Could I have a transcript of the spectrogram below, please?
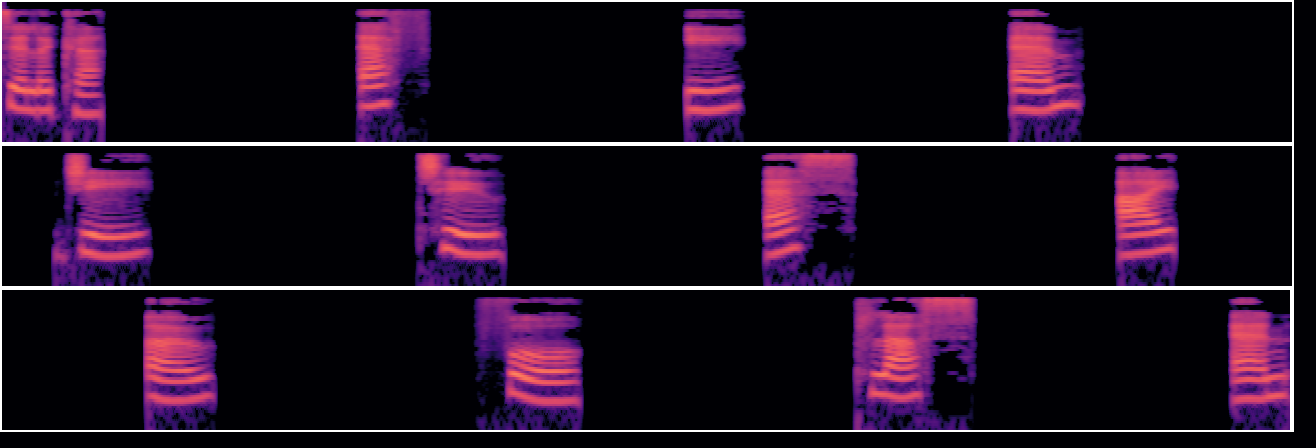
silica. F. E. M. G. two. S. I. O. four. Plus. N.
